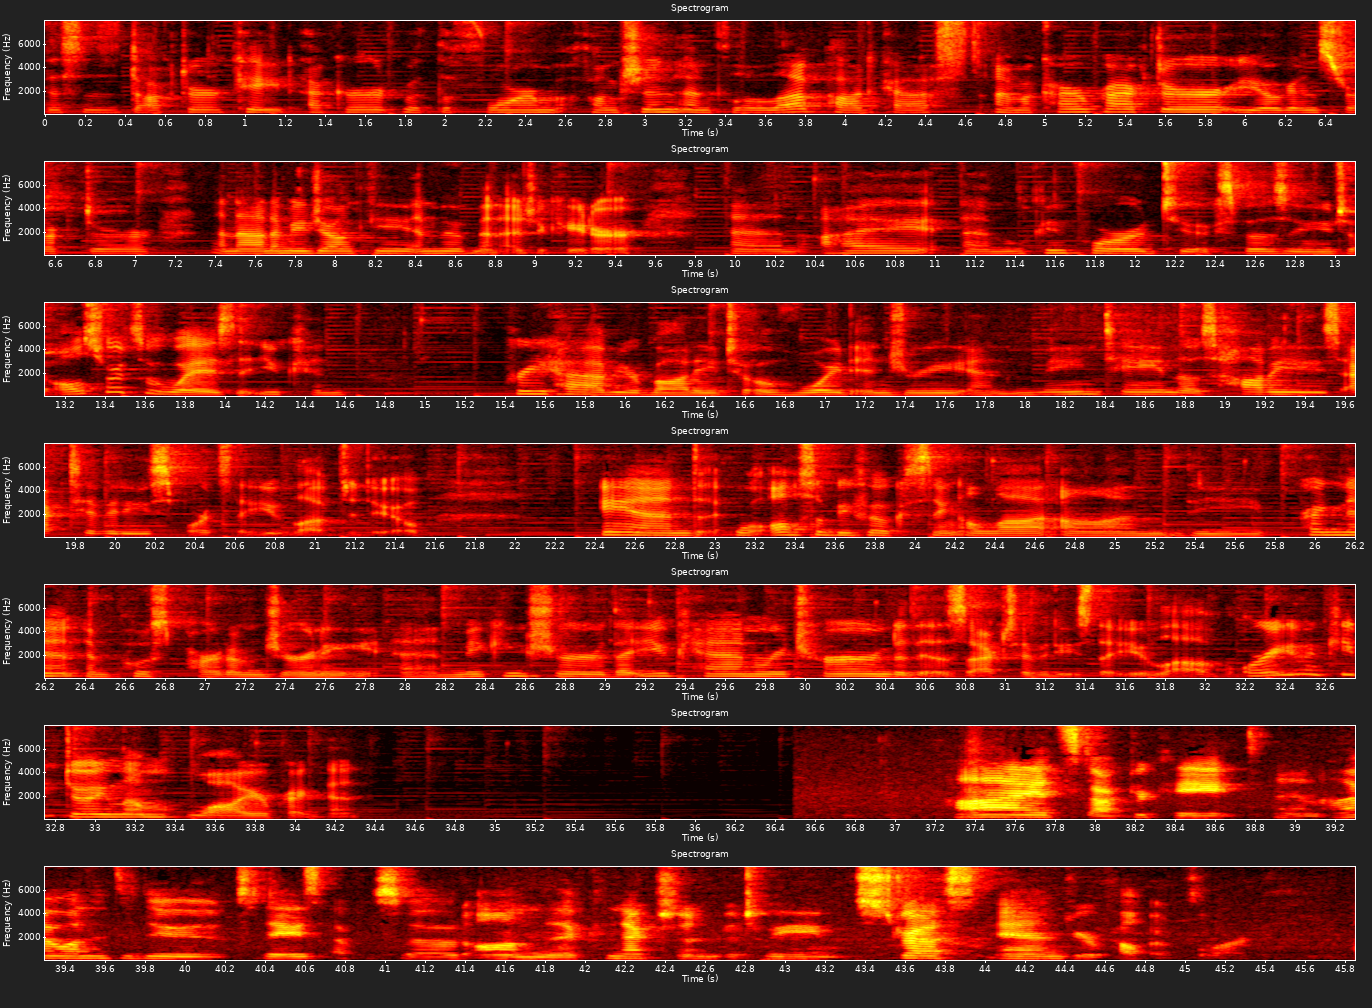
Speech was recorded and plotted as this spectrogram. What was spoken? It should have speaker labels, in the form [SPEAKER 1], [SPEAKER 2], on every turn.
[SPEAKER 1] This is Dr. Kate Eckert with the Form, Function, and Flow Lab podcast. I'm a chiropractor, yoga instructor, anatomy junkie, and movement educator. And I am looking forward to exposing you to all sorts of ways that you can prehab your body to avoid injury and maintain those hobbies, activities, sports that you love to do. And we'll also be focusing a lot on the pregnant and postpartum journey and making sure that you can return to those activities that you love or even keep doing them while you're pregnant. Hi, it's Dr. Kate, and I wanted to do today's episode on the connection between stress and your pelvic floor.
